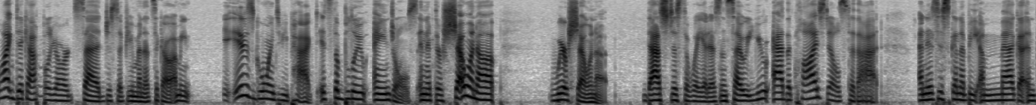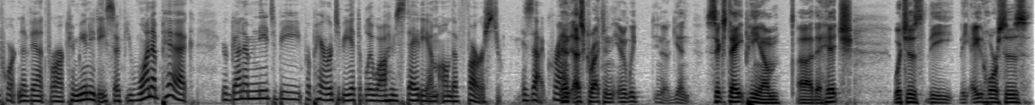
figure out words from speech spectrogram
like Dick Appleyard said just a few minutes ago, I mean, it is going to be packed. It's the Blue Angels, and if they're showing up, we're showing up. That's just the way it is. And so you add the Clydesdales to that, and it's just going to be a mega important event for our community. So if you want to pick, you're going to need to be prepared to be at the Blue Wahoo Stadium on the first. Is that correct? And that's correct. And, and we, you know, again, six to eight p.m. Uh, the hitch, which is the the eight horses,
